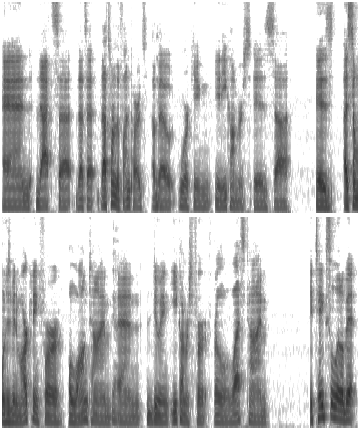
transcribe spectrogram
And that's uh, that's a that's one of the fun parts about yeah. working in e-commerce is uh, is as someone who's been in marketing for a long time yeah. and doing e-commerce for for a little less time it takes a little bit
